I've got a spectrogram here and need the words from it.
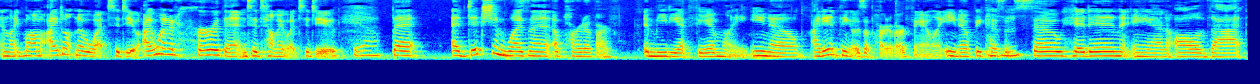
and like, mom, I don't know what to do. I wanted her then to tell me what to do. Yeah. But addiction wasn't a part of our immediate family. You know, I didn't think it was a part of our family. You know, because it's so hidden and all of that.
